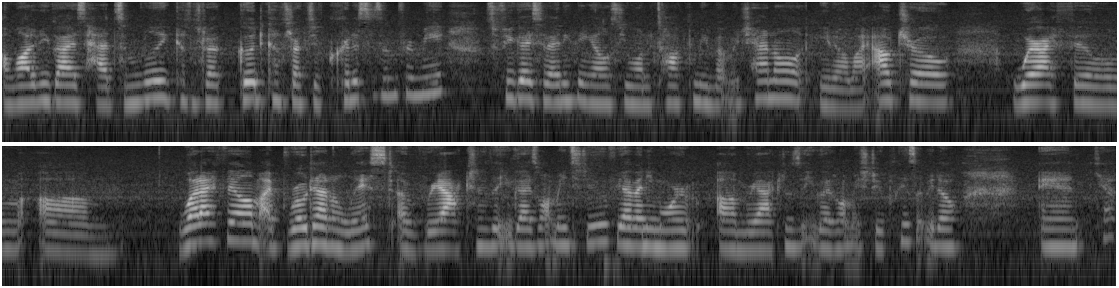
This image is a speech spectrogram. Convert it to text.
a lot of you guys had some really construct good constructive criticism for me. So if you guys have anything else you want to talk to me about my channel, you know, my outro, where I film, um, what I film, I wrote down a list of reactions that you guys want me to do. If you have any more um, reactions that you guys want me to do, please let me know. And yeah,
